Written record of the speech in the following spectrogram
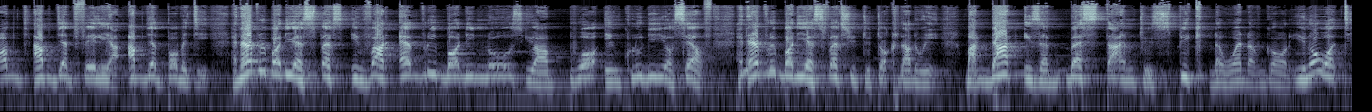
ob- abject failure, abject poverty. And everybody expects, in fact, everybody knows you are poor, including yourself. And everybody expects you to talk that way. But that is the best time to speak the word of God. You know what?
